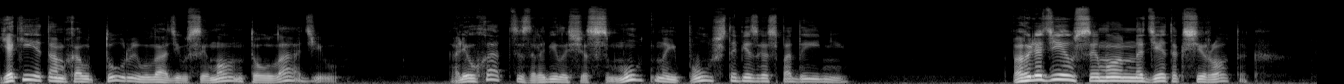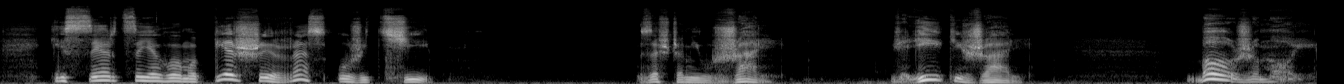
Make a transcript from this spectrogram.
якія там хаўтуры ўладзіў сымон, то ўладзіў, але ў хатцы зрабілася смутна і пуста без гаспадыні, Паглядзеў Сымон на дзетак сіротак, і сэрца яго мо першы раз у жыцці зашчаміў жаль, вялікі жаль. Боже мой,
